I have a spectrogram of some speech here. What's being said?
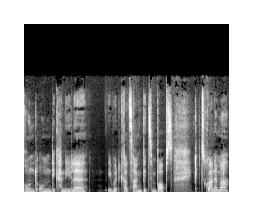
rund um die Kanäle ich wollte gerade sagen, Bits and Bobs gibt's gar nicht mehr,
